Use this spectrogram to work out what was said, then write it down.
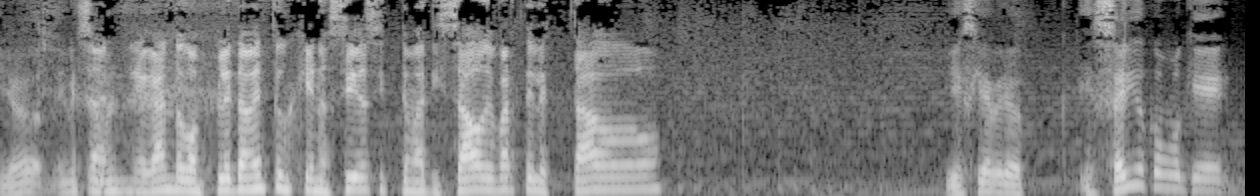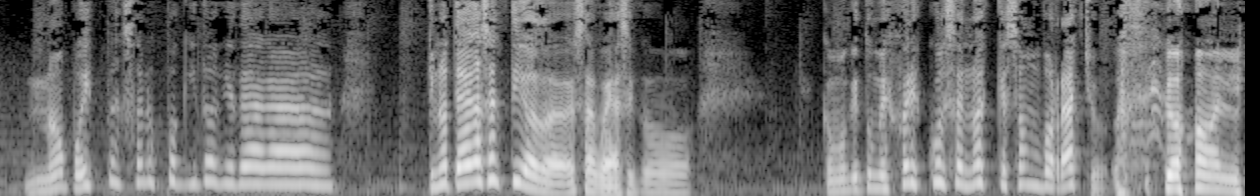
Yo en ese Están momento- negando completamente un genocidio sistematizado de parte del Estado. Y decía, pero ¿en serio como que no podéis pensar un poquito que te haga... que no te haga sentido esa wea? Así como... Como que tu mejor excusa no es que son borrachos. El-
